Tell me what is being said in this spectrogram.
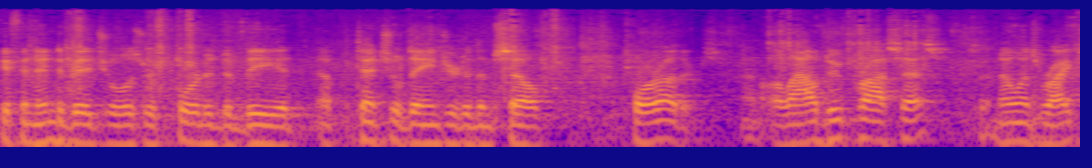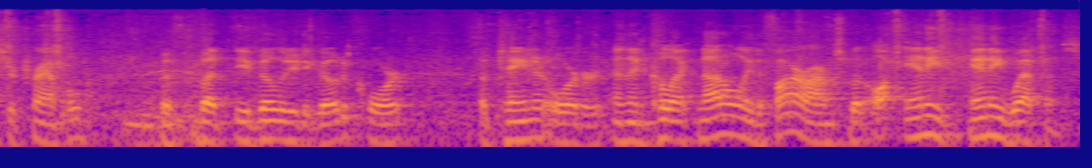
if an individual is reported to be a, a potential danger to themselves or others. Allow due process, so no one's rights are trampled, but, but the ability to go to court, obtain an order, and then collect not only the firearms, but all- any, any weapons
